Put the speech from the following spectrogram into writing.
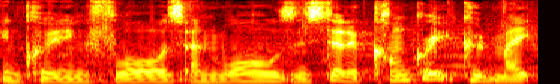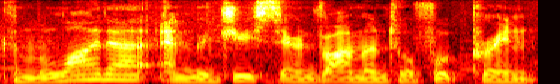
including floors and walls, instead of concrete, could make them lighter and reduce their environmental footprint.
